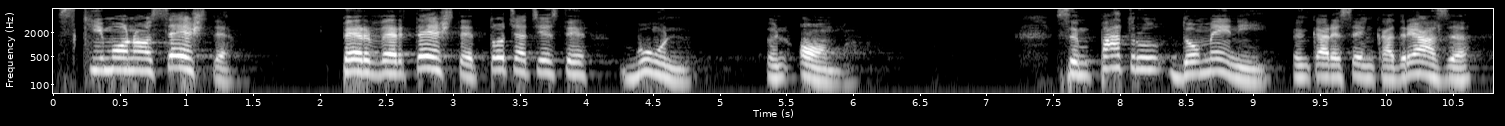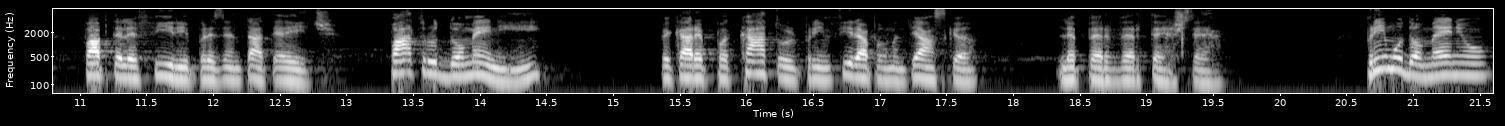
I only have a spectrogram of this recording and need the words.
schimonosește, pervertește tot ceea ce este bun în om. Sunt patru domenii în care se încadrează faptele firii prezentate aici. Patru domenii pe care păcatul prin firea pământească le pervertește. Primul domeniu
